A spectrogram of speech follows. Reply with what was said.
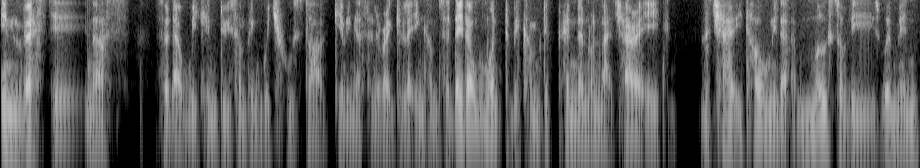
"Invest in us." so that we can do something which will start giving us a regular income. So they don't want to become dependent on that charity. The charity told me that most of these women,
